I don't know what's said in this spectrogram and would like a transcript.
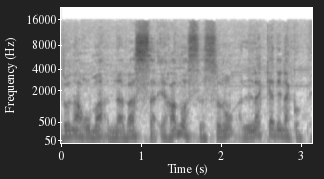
Donnarumma, Navas et Ramos, selon la Cadena Copé.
